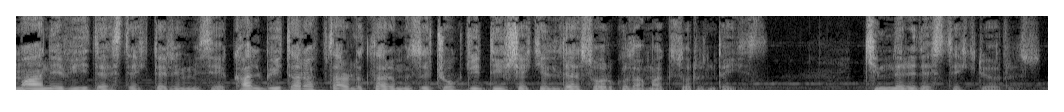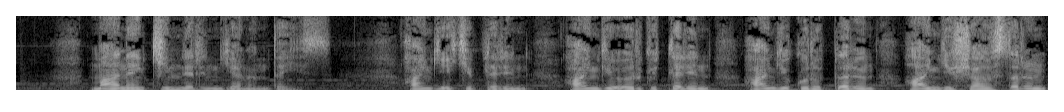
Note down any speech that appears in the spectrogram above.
Manevi desteklerimizi, kalbi taraftarlıklarımızı çok ciddi şekilde sorgulamak zorundayız. Kimleri destekliyoruz? Manen kimlerin yanındayız? Hangi ekiplerin, hangi örgütlerin, hangi grupların, hangi şahısların,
